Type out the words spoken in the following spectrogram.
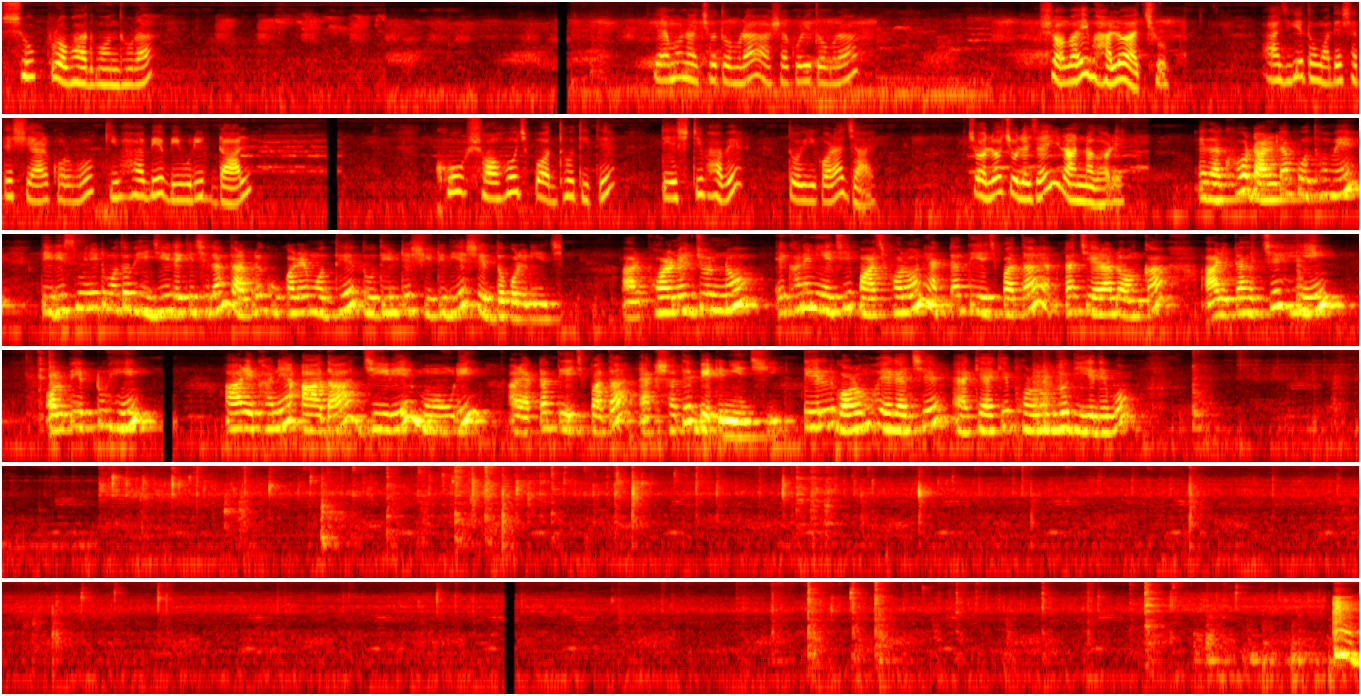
সুপ্রভাত, বন্ধুরা। কেমন আছো তোমরা? আশা করি তোমরা সবাই ভালো আছো। আজকে তোমাদের সাথে শেয়ার করব কীভাবে বিউলির ডাল খুব সহজ পদ্ধতিতে টেস্টিভাবে তৈরি করা যায়। চলো চলে যাই রান্নাঘরে। এ দেখো, ডালটা প্রথমে তিরিশ মিনিট মতো ভিজিয়ে রেখেছিলাম, তারপরে কুকারের মধ্যে দু তিনটে সিটি দিয়ে সেদ্ধ করে নিয়েছি। আর ফড়নের জন্য এখানে নিয়েছি পাঁচ ফড়ন, একটা তেজপাতা, একটা চেরা লঙ্কা, আর এটা হচ্ছে হিং, অল্প একটু হিং, আর এখানে আদা, জিরে, মৌরি, আর একটা তেজপাতা একসাথে বেটে নিয়েছি। তেল গরম হয়ে গেছে, একে একে ফড়নগুলো দিয়ে দেবো।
